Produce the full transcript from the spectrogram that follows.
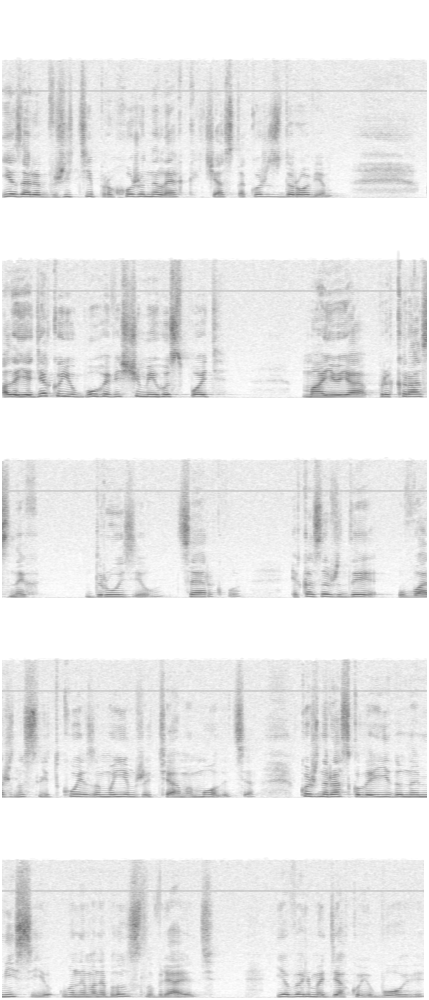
Я зараз в житті проходжу нелегкий час, також здоров'ям. Але я дякую Богові, що мій Господь маю я прекрасних друзів, церкву, яка завжди уважно слідкує за моїм життям і молиться. Кожен раз, коли я їду на місію, вони мене благословляють. Я вельми дякую Богові,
